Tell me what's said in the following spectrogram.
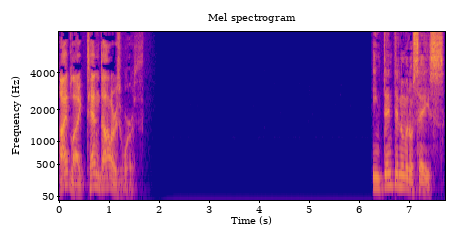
I'd like ten dollars worth. Intente el número 6.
